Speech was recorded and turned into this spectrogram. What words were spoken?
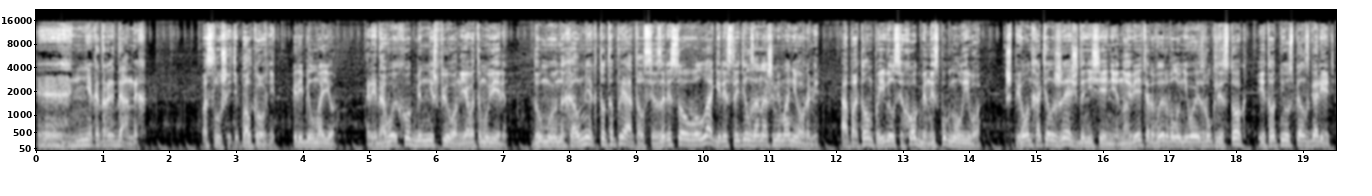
э, некоторых данных. «Послушайте, полковник», — перебил майор. «Рядовой Хогбин не шпион, я в этом уверен. Думаю, на холме кто-то прятался, зарисовывал лагерь и следил за нашими маневрами. А потом появился Хогбин и спугнул его. Шпион хотел сжечь донесение, но ветер вырвал у него из рук листок, и тот не успел сгореть.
